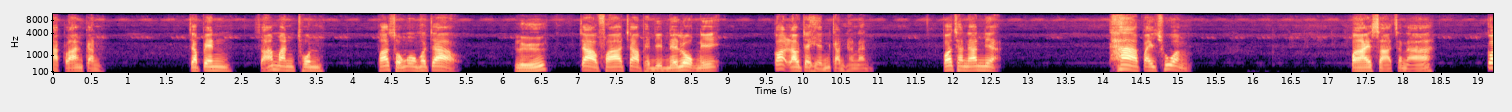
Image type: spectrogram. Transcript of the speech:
หักล้างกัน จะเป็นสามัญชน พระสงฆ์องค์เจ้า หรือเจ้าฟ้าเจ้าแผ่นดินในโลกนี้ ก็เราจะเห็นกันทางนั้น เพราะฉะนั้นเนี่ยถ้าไปช่วง ปลายศาสนา ก็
